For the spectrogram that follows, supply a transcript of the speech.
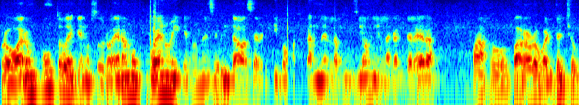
probar un punto de que nosotros éramos buenos y que no necesitaba ser el tipo más grande en la función y en la cartelera para, para robarte el show.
